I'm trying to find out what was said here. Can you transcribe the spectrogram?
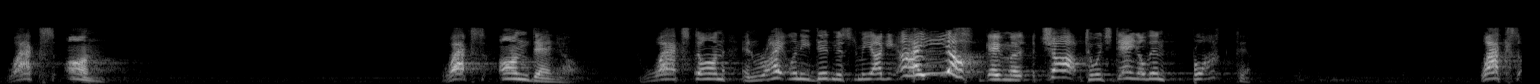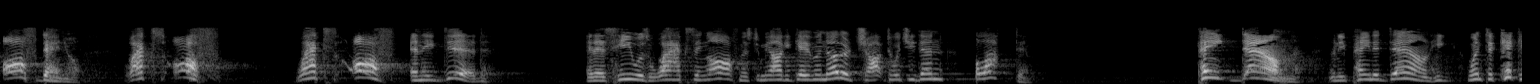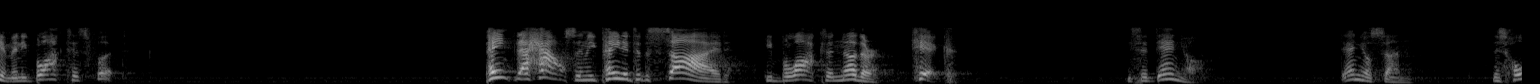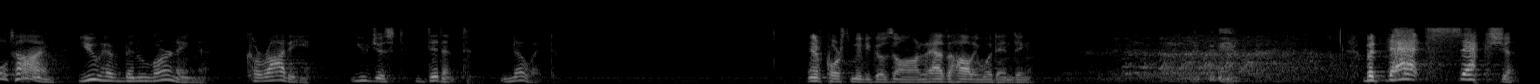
Wax on. Wax on, Daniel. Waxed on, and right when he did, Mr. Miyagi, ah, gave him a chop, to which Daniel then blocked him. Wax off, Daniel. Wax off. Wax off. And he did. And as he was waxing off, Mr. Miyagi gave him another chop to which he then blocked him. Paint down. And he painted down. He went to kick him and he blocked his foot. Paint the house and he painted to the side. He blocked another kick. He said, Daniel, Daniel-san, this whole time, you have been learning karate. You just didn't know it. And of course, the movie goes on. It has a Hollywood ending. but that section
